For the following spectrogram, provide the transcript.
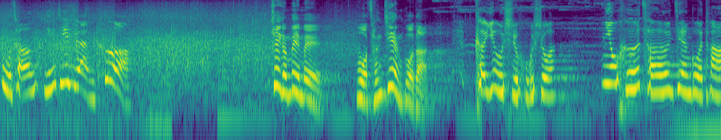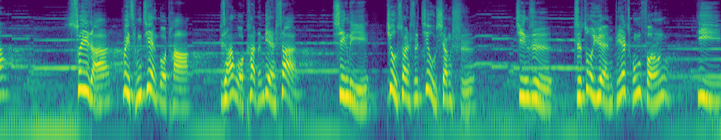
不曾迎接远客。这个妹妹，我曾见过的。可又是胡说，你又何曾见过他？虽然未曾见过他，然我看着面善，心里就算是旧相识。今日只做远别重逢，亦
